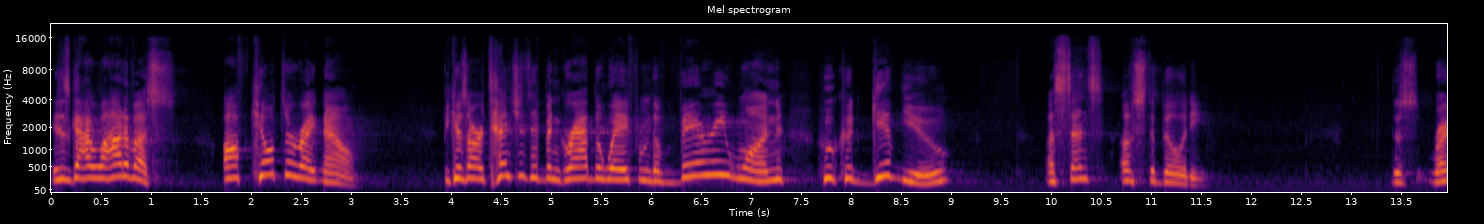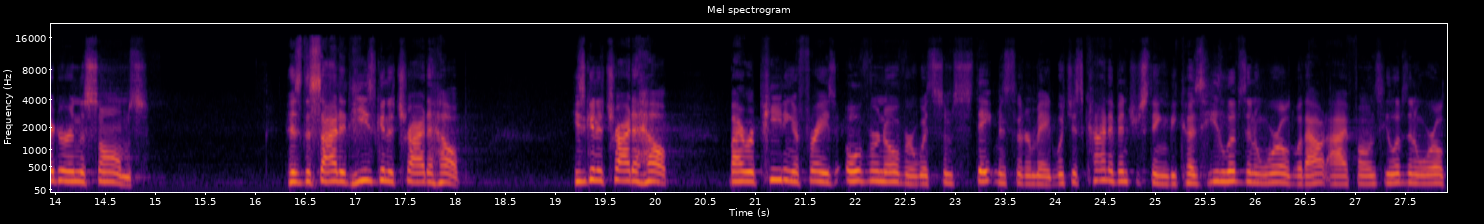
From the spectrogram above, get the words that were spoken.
It has got a lot of us off kilter right now because our attentions have been grabbed away from the very one who could give you a sense of stability this writer in the Psalms has decided he's going to try to help. He's going to try to help by repeating a phrase over and over with some statements that are made, which is kind of interesting because he lives in a world without iPhones. He lives in a world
